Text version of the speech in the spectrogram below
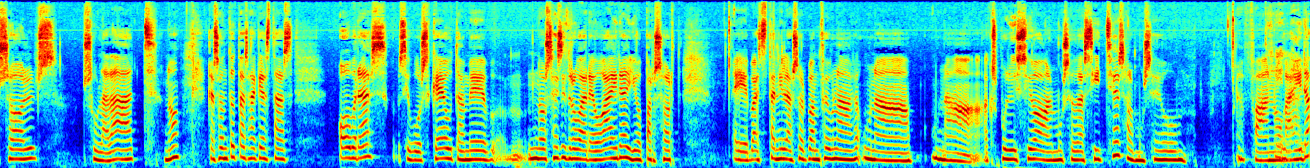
Sols, Soledat, no? que són totes aquestes obres, si busqueu també, no sé si trobareu gaire, jo per sort eh, vaig tenir la sort, vam fer una, una, una exposició al Museu de Sitges, al Museu fa no Sí, gaire,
